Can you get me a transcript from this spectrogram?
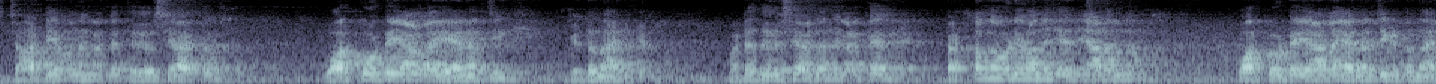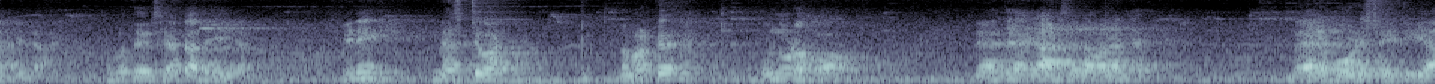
സ്റ്റാർട്ട് ചെയ്യുമ്പോൾ നിങ്ങൾക്ക് തീർച്ചയായിട്ടും വർക്കൗട്ട് ചെയ്യാനുള്ള എനർജി കിട്ടുന്നതായിരിക്കും. മറ്റേ തീർച്ചയായിട്ടും നിങ്ങൾക്ക് പെട്ടെന്ന് ഓടി വന്ന് കഴിഞ്ഞാലൊന്നും വർക്കൗട്ട് ചെയ്യാനുള്ള എനർജി കിട്ടുന്നതായിരിക്കില്ല. അപ്പോൾ തീർച്ചയായിട്ടും അത് ചെയ്യുക. ഇനി നെക്സ്റ്റ് വൺ നമ്മൾക്ക് ഒന്നുകൂടെ പോവാം. നേരത്തെ ഞാൻ കാണിച്ചത് പോലെ തന്നെ നേരെ ബോഡി സ്ട്രൈറ്റ് ചെയ്യുക.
